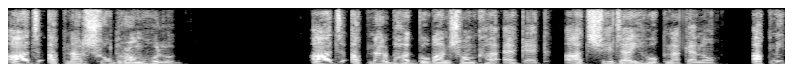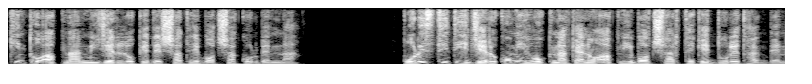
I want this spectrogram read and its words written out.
আজ আপনার শুভ রং হলুদ। আজ আপনার ভাগ্যবান সংখ্যা এক এক। আজ সে যাই হোক না কেন, আপনি কিন্তু আপনার নিজের লোকেদের সাথে বৎসা করবেন না। পরিস্থিতি যেরকমই হোক না কেন, আপনি বৎসার থেকে দূরে থাকবেন।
